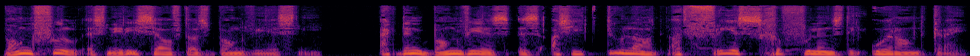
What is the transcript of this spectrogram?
Bang voel is nie dieselfde as bang wees nie. Ek dink bang wees is as jy toelaat dat vreesgevoelens die oorhand kry.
